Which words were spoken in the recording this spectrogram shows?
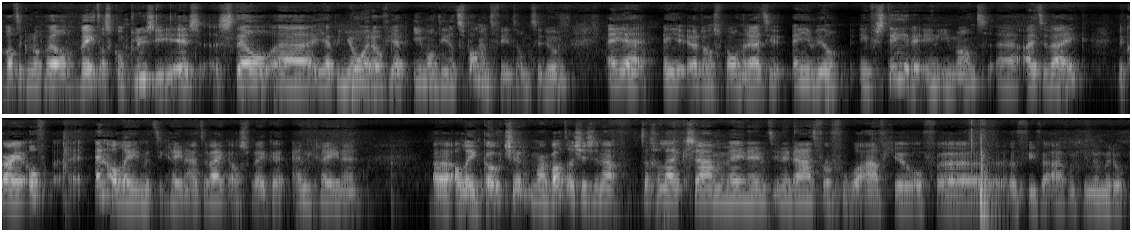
wat ik nog wel weet als conclusie is: stel eh, je hebt een jongere of je hebt iemand die dat spannend vindt om te doen. En je, en je, dat was spannend. Je- En je wil investeren in iemand eh, uit de wijk. Dan kan je of eh, en alleen met diegene uit de wijk afspreken en diegene eh, alleen coachen. Maar wat als je ze nou tegelijk samen meeneemt, inderdaad, voor een voetbalavondje of eh, een FIFA-avondje, noem maar op.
